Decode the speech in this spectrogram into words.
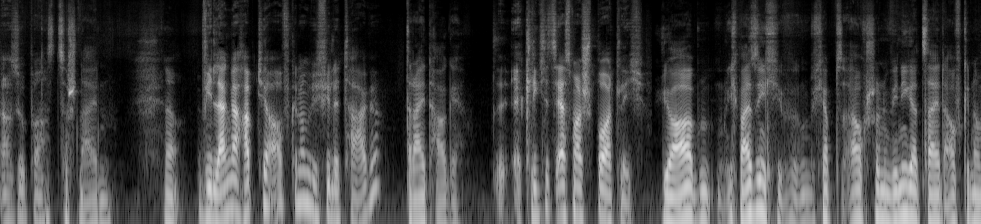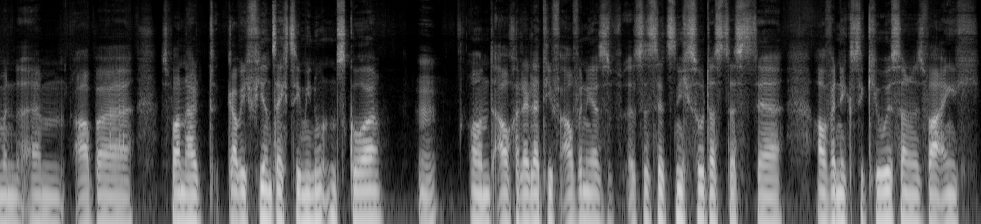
Ach, super. das zu schneiden. Wie lange habt ihr aufgenommen? Wie viele Tage? Drei Tage. Äh, Klingt jetzt erstmal sportlich. Ja, ich weiß nicht, ich habe es auch schon in weniger Zeit aufgenommen, ähm, aber es waren halt, glaube ich, 64 Minuten Score Mhm. Und auch relativ aufwendig. Also, es ist jetzt nicht so, dass das der aufwendigste Cue ist, sondern es war eigentlich,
